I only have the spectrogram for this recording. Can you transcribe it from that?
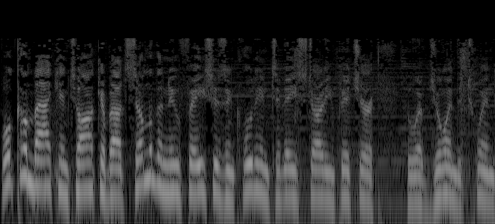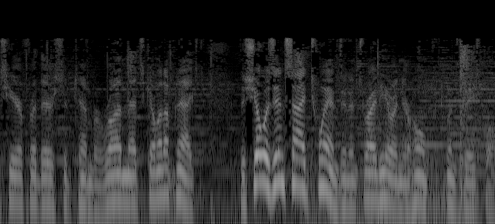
We'll come back and talk about some of the new faces, including today's starting pitcher who have joined the Twins here for their September run. That's coming up next. The show is Inside Twins, and it's right here on your home for Twins Baseball.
